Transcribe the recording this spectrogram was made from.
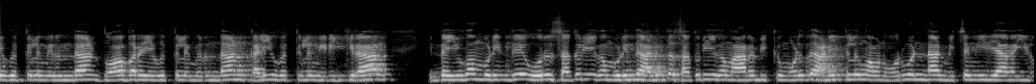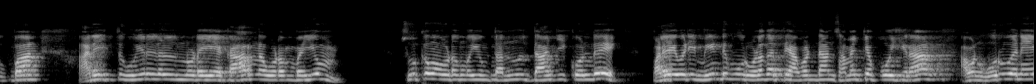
யுகத்திலும் இருந்தான் துவாபர யுகத்திலும் இருந்தான் கலியுகத்திலும் இருக்கிறான். இந்த யுகம் முடிந்து ஒரு சதுர்யுகம் முடிந்து அடுத்த சதுர்யுகம் ஆரம்பிக்கும் பொழுது அனைத்திலும் அவன் ஒருவன் தான் மிச்ச மீதியாக இருப்பான். அனைத்து உயிர்களினுடைய காரண உடம்பையும் சூக்கம உடம்பையும் தன்னுள் தாங்கிக் கொண்டு பழையபடி மீண்டும் ஒரு உலகத்தை அவன்தான் சமைக்கப் போகிறான். அவன் ஒருவனே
